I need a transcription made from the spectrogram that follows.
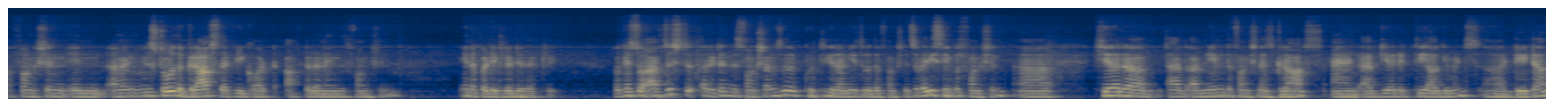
uh, function in I mean we'll store the graphs that we got after running this function in a particular directory. Okay, so I've just written this function. I'm just going to quickly run you through the function. It's a very simple function. Uh, here uh, I've, I've, named the function as graphs and I've given it three arguments, uh, data,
